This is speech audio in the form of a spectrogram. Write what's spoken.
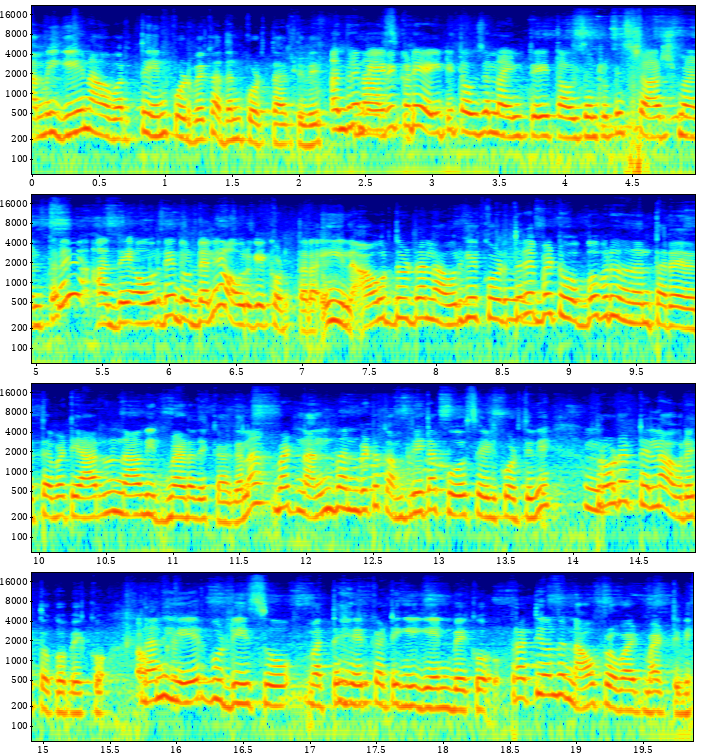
ನಮಗೆ ಏನು ಆ ವರ್ತ್ ಏನು ಕೊಡಬೇಕು ಅದನ್ನು ಕೊಡ್ತಾ ಇರ್ತೀವಿ. ಅಂದ್ರೆ ಬೇರೆ ಕಡೆ eighty thousand ninety thousand rupees charge ಮಾಡ್ತಾರೆ. ಅದೇ ಅವ್ರದೇ ದುಡ್ಡಲ್ಲೇ ಅವ್ರಿಗೆ ಕೊಡ್ತಾರೆ. ಇಲ್ಲ ಅವ್ರ ದುಡ್ಡಲ್ಲಿ ಅವ್ರಿಗೆ ಕೊಡ್ತಾರೆ ಬಟ್ ಒಬ್ಬೊಬ್ರು ಒಬ್ಬೊಬ್ರು ಒಂದೊಂದು ಥರ ಇರುತ್ತೆ ಬಟ್ ಯಾರು ನಾವು ಇದು ಮಾಡೋದಕ್ಕಾಗಲ್ಲ. ಬಟ್ ನನ್ ಬಂದ್ಬಿಟ್ಟು ಕಂಪ್ಲೀಟಾಗಿ ಕೋರ್ಸ್ ಹೇಳ್ಕೊಡ್ತೀವಿ. ಪ್ರಾಡಕ್ಟ್ ಎಲ್ಲ ಅವರೇ ತಗೋಬೇಕು. ನಾನು ಹೇರ್ ಗುಡ್ಡೀಸು ಮತ್ತು ಹೇರ್ ಕಟಿಂಗಿಗೆ ಏನು ಬೇಕು ಪ್ರತಿಯೊಂದು ನಾವು ಪ್ರೊವೈಡ್ ಮಾಡ್ತೀವಿ.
